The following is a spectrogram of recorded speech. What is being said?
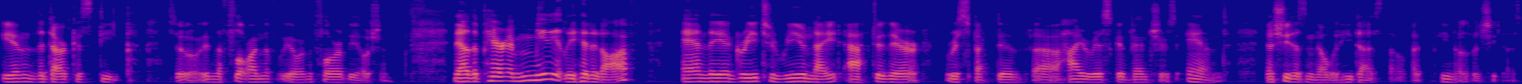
in the darkest deep. So in the floor on the you know, on the floor of the ocean. Now the pair immediately hit it off, and they agree to reunite after their respective uh, high risk adventures end. Now, she doesn't know what he does, though, but he knows what she does.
